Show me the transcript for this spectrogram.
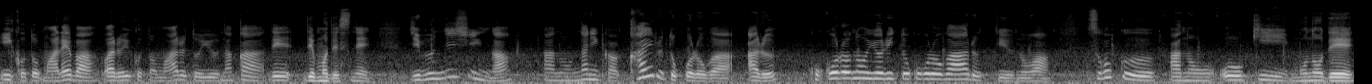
いいこともあれば悪いこともあるという中ででもですね自分自身があの何か変えるところがある心のよりどころがあるっていうのはすごくあの大きいもので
